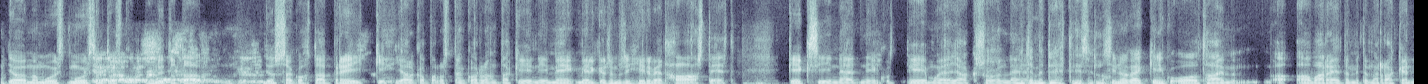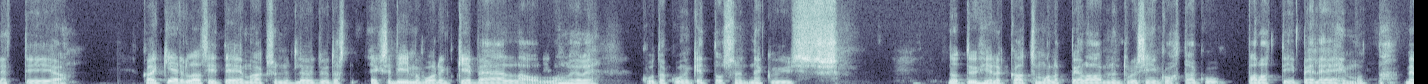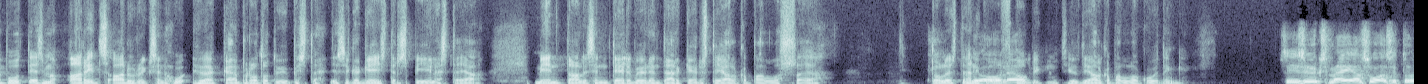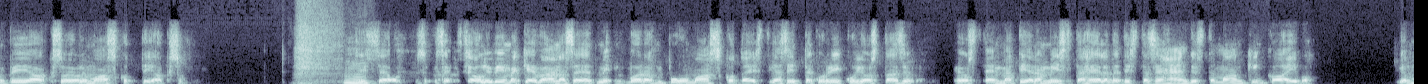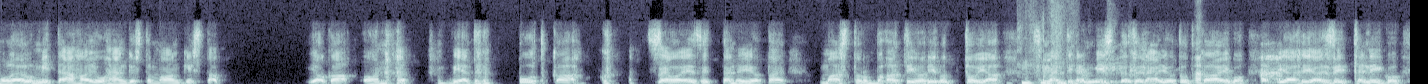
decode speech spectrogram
Joo, mä muistan, muistan tuossa, kun oli tota, jossain kohtaa breikki jalkapallosta tämän koronan takia, niin me, meilläkin on semmoisia hirveät haasteet keksiä näitä niin kuin, teemoja jaksoille. Mitä me tehtiin silloin? Siinä on kaikki niin all time avareita, mitä me rakennettiin ja kaikki erilaisia teemajaksoja nyt löytyy tästä, eikö se viime vuoden keväällä ollut? Oli, oli. Kutakuinkin tuossa nyt näkyisi no tyhjille katsomolle pelaaminen tuli siinä kohtaa, kun palattiin peleihin, mutta me puhuttiin esimerkiksi Arits Aduriksen hyökkäjän prototyypistä ja sekä Geisterspielestä ja mentaalisen terveyden tärkeydestä jalkapallossa ja Tuolla olisi tähän niin off topic, mutta silti jalkapalloa kuitenkin. Siis yksi meidän suosituimpia jaksoja oli maskottijakso. Hmm. Siis se, se, se, oli viime keväänä se, että voidaan puhua maskoteista. Ja sitten kun Riku jostain se jos en mä tiedä mistä helvetistä se hänkystä mankin kaivo. Ja mulla ei ollut mitään haju hänkystä mankista, joka on viety putkaa, kun se on esittänyt jotain masturbaatiojuttuja. Mä en tiedä, mistä se nämä jutut kaivo. Ja, ja sitten niin kuin,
